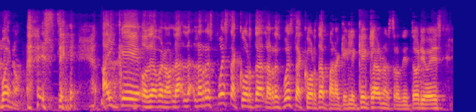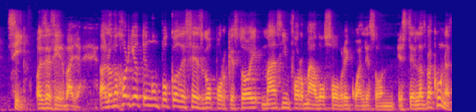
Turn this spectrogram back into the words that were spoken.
Bueno, este, hay que, o sea, bueno, la, respuesta corta, la respuesta corta para que le quede claro a nuestro auditorio es sí. Es decir, vaya, a lo mejor yo tengo un poco de sesgo porque estoy más informado sobre cuáles son este, las vacunas.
